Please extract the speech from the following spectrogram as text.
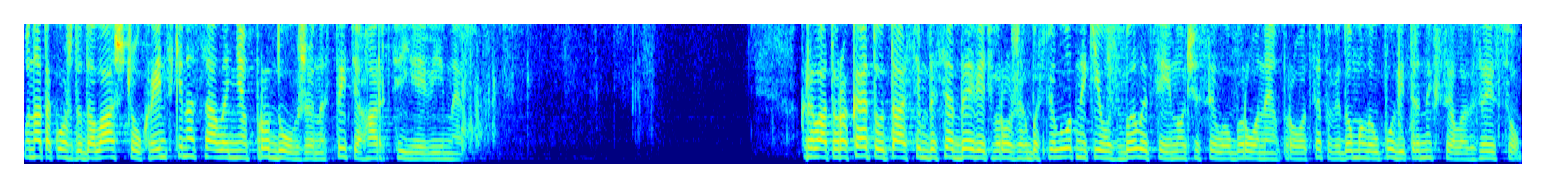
Вона також додала, що українське населення продовжує нести тягар цієї війни. Крилату ракету та 79 ворожих безпілотників збили цієї ночі сили оборони. Про це повідомили у повітряних силах ЗСУ.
